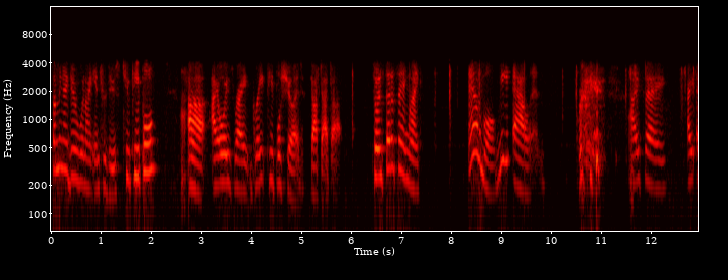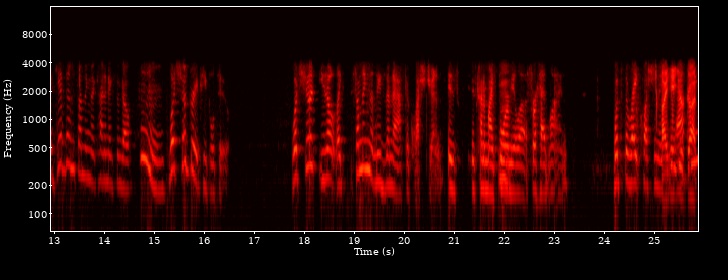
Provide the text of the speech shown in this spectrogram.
something I do when I introduce two people, uh, I always write, great people should, dot, dot, dot. So, instead of saying, like, animal, meet Alan? I say, I, I give them something that kind of makes them go, hmm, what should great people do? What should you know, like something that leads them to ask a question is is kind of my hmm. formula for headlines. What's the right question they I should be hate your asking? guts.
